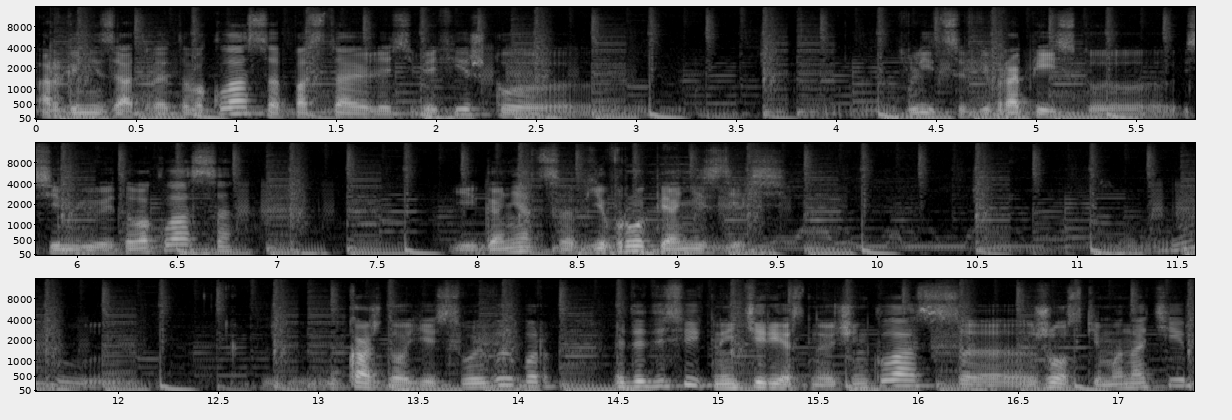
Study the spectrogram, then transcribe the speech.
организаторы этого класса поставили себе фишку э, влиться в европейскую семью этого класса и гоняться в Европе, а не здесь. Ну, у каждого есть свой выбор. Это действительно интересный очень класс, э, жесткий монотип.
